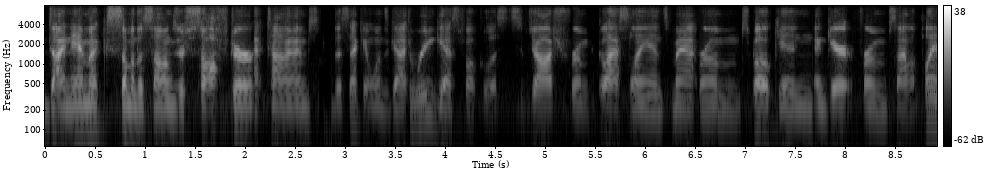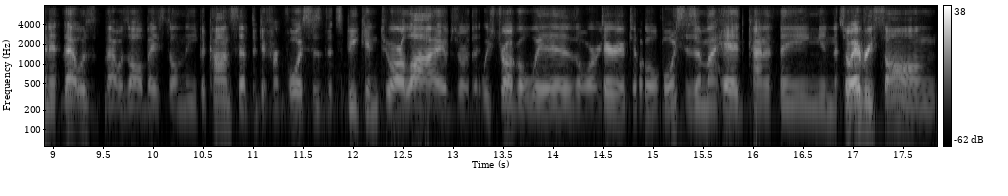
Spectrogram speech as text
dynamics. Some of the songs are softer at times. The second one's got three guest vocalists: Josh from Glasslands, Matt from Spoken, and Garrett from Silent Planet. That was that was all based on the the concept of different voices that speak into our lives or that we struggle with, or stereotypical voices in my head kind of thing. And so every song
